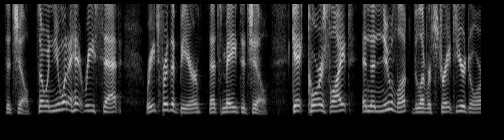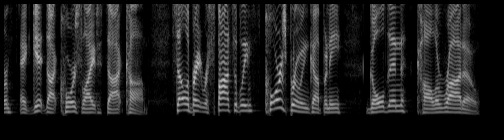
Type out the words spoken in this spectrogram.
to chill. So when you want to hit reset, reach for the beer that's made to chill. Get Coors Light in the new look delivered straight to your door at get.coorslight.com. Celebrate responsibly. Coors Brewing Company, Golden, Colorado.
